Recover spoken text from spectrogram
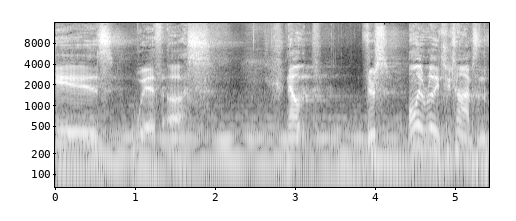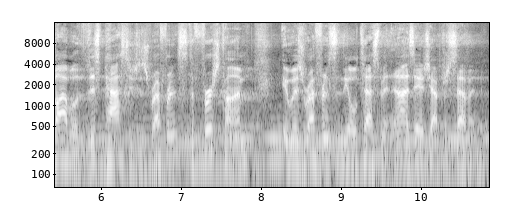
is with us. Now, there's only really two times in the Bible that this passage is referenced. The first time, it was referenced in the Old Testament in Isaiah chapter 7.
